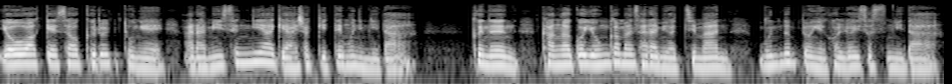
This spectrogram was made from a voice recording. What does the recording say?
여호와께서 그를 통해 아람이 승리하게 하셨기 때문입니다. 그는 강하고 용감한 사람이었지만 문둥병에 걸려 있었습니다.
